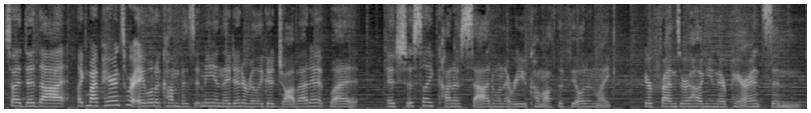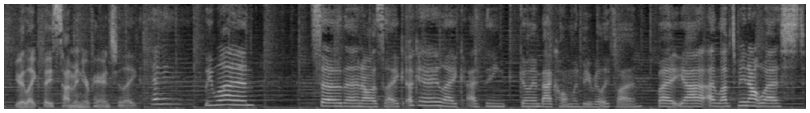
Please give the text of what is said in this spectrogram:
So I did that. Like my parents were able to come visit me and they did a really good job at it. But it's just like kind of sad whenever you come off the field and like your friends are hugging their parents and you're like FaceTiming your parents. You're like, hey, we won. So then I was like, okay, like I think going back home would be really fun. But yeah, I loved being out west.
